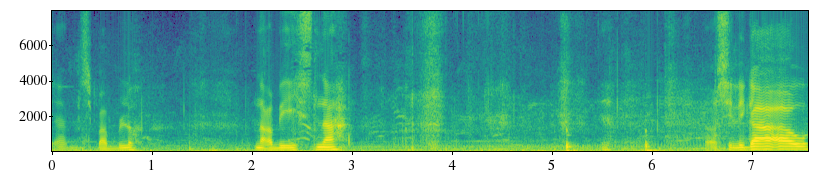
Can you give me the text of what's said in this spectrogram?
Yan, si Pablo. Nakabihis na. So, si Ligaw.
